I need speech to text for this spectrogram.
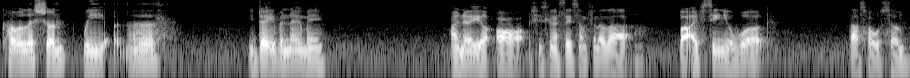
coalition. We, uh, you don't even know me. I know your art. She's gonna say something like that, but I've seen your work. That's wholesome.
